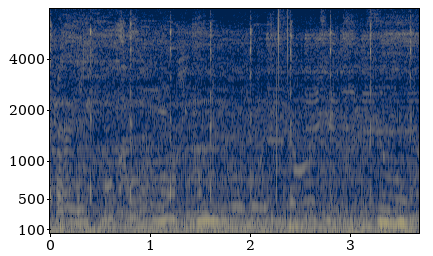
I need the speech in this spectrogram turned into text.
Ah, tá.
